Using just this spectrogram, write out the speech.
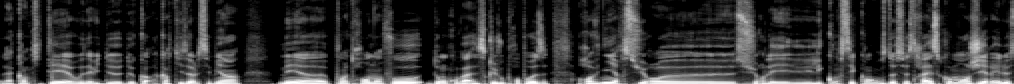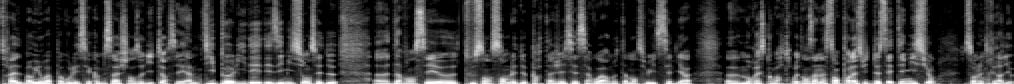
la quantité, vous avez de, de cortisol, c'est bien, mais euh, point trop on en faut. Donc on va, ce que je vous propose, revenir sur, euh, sur les, conséquences de ce stress, comment gérer le stress? Bah oui, on va pas vous laisser comme ça, chers auditeurs. C'est un petit peu l'idée des émissions, c'est de euh, d'avancer tout ensemble et de partager ses savoirs, notamment celui de Célia euh, qu'on va retrouver dans un instant pour la suite de cette émission sur Nutri Radio.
